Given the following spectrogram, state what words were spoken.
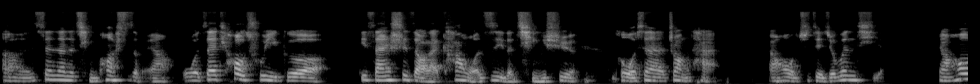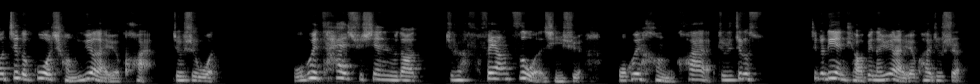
嗯现在的情况是怎么样，我再跳出一个第三视角来看我自己的情绪和我现在的状态，然后我去解决问题，然后这个过程越来越快，就是我不会太去陷入到就是非常自我的情绪，我会很快就是这个这个链条变得越来越快，就是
